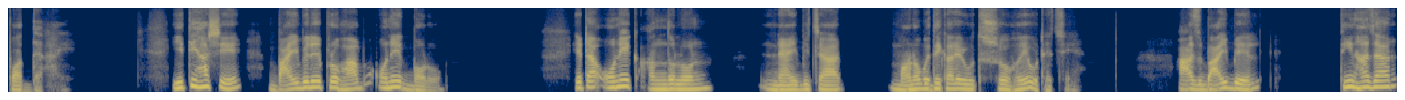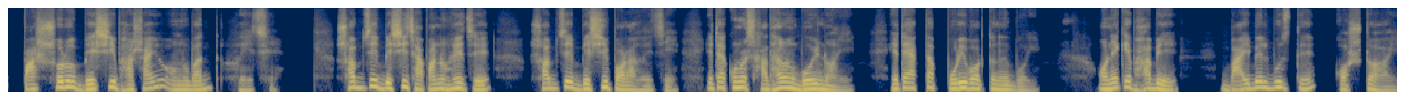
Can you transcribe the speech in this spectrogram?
পথ দেখায়। ইতিহাসে বাইবেলের প্রভাব অনেক বড়। এটা অনেক আন্দোলন, ন্যায় বিচার, মানবাধিকারের উৎস হয়ে উঠেছে। আজ বাইবেল তিন হাজার পাঁচশোরও বেশি ভাষায় অনুবাদ হয়েছে। সবচেয়ে বেশি ছাপানো হয়েছে, সবচেয়ে বেশি পড়া হয়েছে। এটা কোনো সাধারণ বই নয়, এটা একটা পরিবর্তনের বই। অনেকে ভাবে বাইবেল বুঝতে কষ্ট হয়,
